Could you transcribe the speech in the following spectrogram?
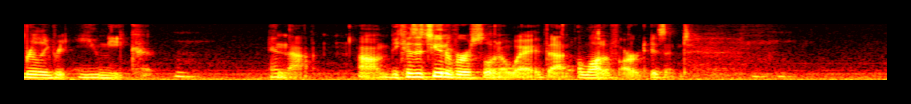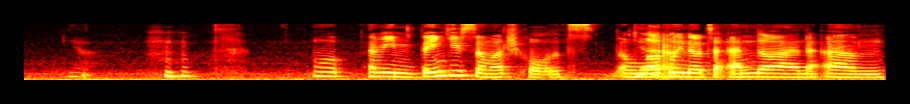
really re- unique Mm. in that um, because it's universal in a way that a lot of art isn't. Yeah. Well, I mean, thank you so much, Cole. It's a Yeah. lovely note to end on. Um,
